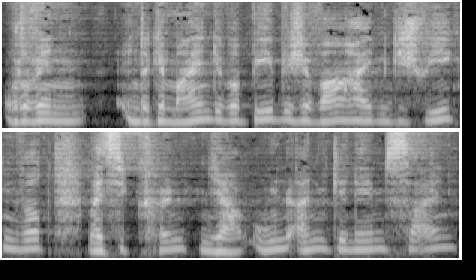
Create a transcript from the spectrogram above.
Oder wenn in der Gemeinde über biblische Wahrheiten geschwiegen wird, weil sie könnten ja unangenehm sein.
